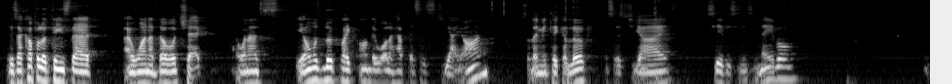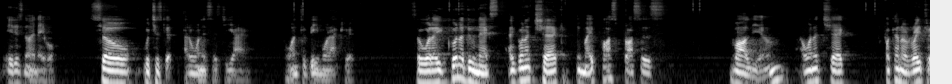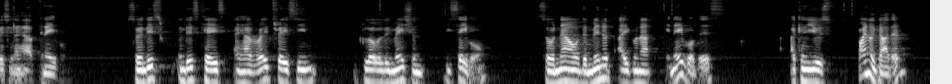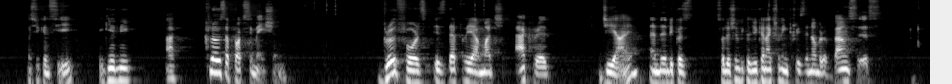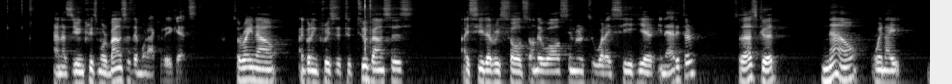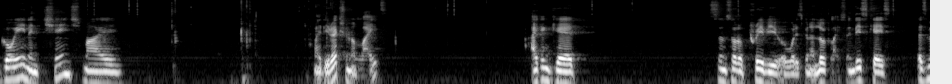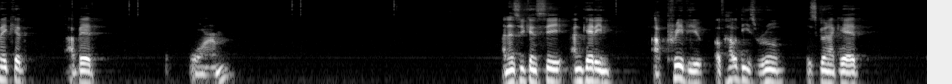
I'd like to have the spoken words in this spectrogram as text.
There's a couple of things that I want to double check. I want to, it almost looks like on the wall I have SSGI on. So let me take a look. SSGI, see if this is enabled. It is not enabled. So, which is good. I don't want SSGI. I want to be more accurate. So what I'm gonna do next, I'm gonna check in my post-process volume, I wanna check what kind of ray tracing I have enabled. So in this, in this case, I have ray tracing global illumination disabled. So now the minute I'm gonna enable this, I can use final gather, as you can see, it gives me a close approximation brute force is definitely a much accurate GI, and then because solution because you can actually increase the number of bounces, and as you increase more bounces, the more accurate it gets. So right now, I'm going to increase it to two bounces. I see the results on the wall similar to what I see here in editor, so that's good. Now, when I go in and change my my directional light, I can get some sort of preview of what it's going to look like. So in this case, let's make it a bit warm. And as you can see, I'm getting a preview of how this room is going to get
